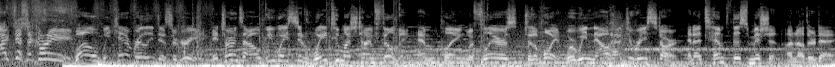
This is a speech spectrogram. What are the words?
I disagree. Well, we can't really disagree. It turns out we wasted way too much time filming and playing with flares to the point where we now had to restart and attempt this mission another day.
